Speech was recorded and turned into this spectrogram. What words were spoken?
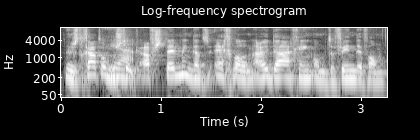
Dus het gaat om een stuk afstemming. Dat is echt wel een uitdaging om te vinden van...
